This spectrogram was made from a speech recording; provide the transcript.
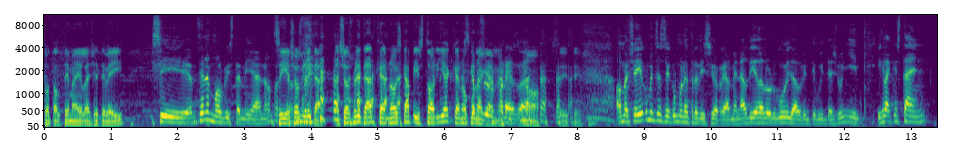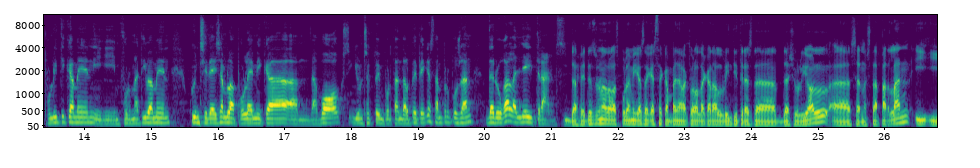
tot el tema LGTBI. Sí, em tenen molt vist a mi, ja, no? Per Sí, això és veritat. Això és veritat, que no és cap història que no És coneguem. sorpresa. Eh? No, sí, sí. Home, això ja comença a ser com una tradició, realment, el Dia de l'Orgull, el 28 de juny, i, i clar, aquest any, políticament i informativament, coincideix amb la polèmica de Vox i un sector important del PP que estan proposant derogar la llei trans. De fet, és una de les polèmiques d'aquesta campanya electoral de cara al 23 de, de juliol. Eh, se n'està parlant i, i,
